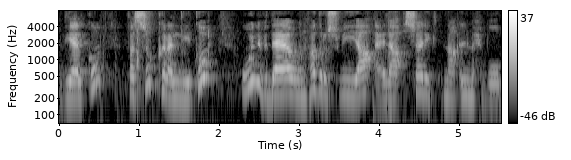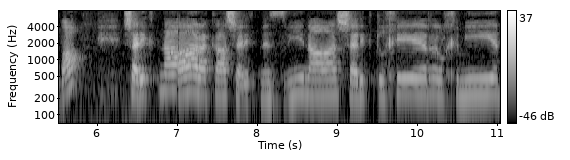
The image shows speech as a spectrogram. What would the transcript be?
ديالكم. فشكرا لكم. ونبداو ونهضروا شوية على شركتنا المحبوبة. شركتنا باركة شركتنا الزوينة شركة الخير الخمير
